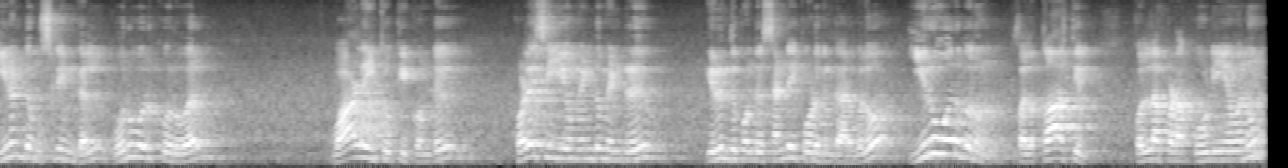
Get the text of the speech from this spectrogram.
இரண்டு முஸ்லிம்கள் ஒருவருக்கொருவர் வாளை தூக்கி கொண்டு கொலை செய்ய வேண்டும் என்று இருந்து கொண்டு சண்டை போடுகின்றார்களோ இருவர்களும் ஃபல்காத்தில் கொல்லப்படக்கூடியவனும்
